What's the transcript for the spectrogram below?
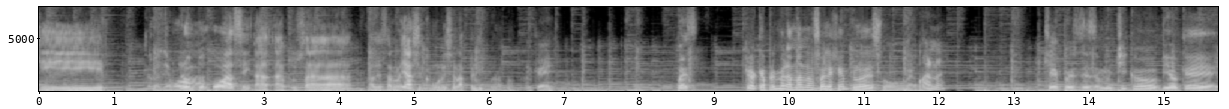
que Que lo llevó lo a- empujó a, se- a, a, pues, a- a desarrollarse como lo hizo en la película, ¿no? Ok. Pues creo que a primera mano fue el ejemplo de su hermana. Que pues desde muy chico vio que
